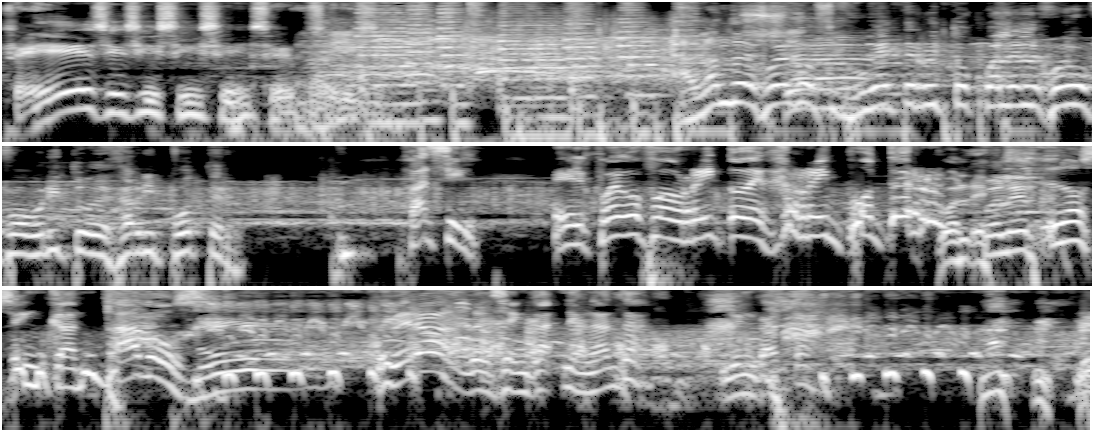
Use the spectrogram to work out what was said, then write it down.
Sí, sí, sí, sí, sí. sí. Hablando de juegos y juguetes, Ruito, ¿cuál es el juego favorito de Harry Potter? Fácil. El juego favorito de Harry Potter. ¿Cuál es? ¿Cuál es? Los encantados. No. Mira, les enca- me encanta. Me encanta. Sí,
